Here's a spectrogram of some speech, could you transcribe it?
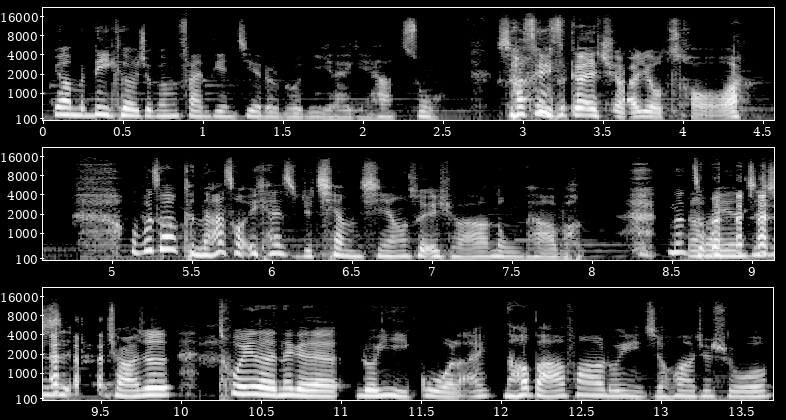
因为他们立刻就跟饭店借了轮椅来给他坐。他是不是跟 HR 有仇啊？我不知道，可能他从一开始就呛香，所以 HR 要弄他吧。那总而言之，就是 HR 就推了那个轮椅过来，然后把他放到轮椅之后，就说：“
